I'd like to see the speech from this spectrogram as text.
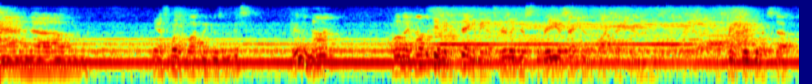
And um, yeah, it's more of the clock mechanism. It's really not all that complicated a thing. I mean, it's really just the radio section and the clock section, that's pretty straightforward stuff.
